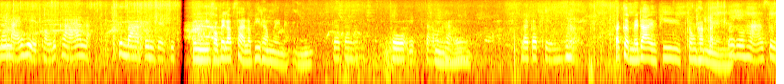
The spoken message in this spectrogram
ในหมายเหตุของลูกค้าน่ะ ขึ้นมาเป็นเจ็ดสิบตรงนี้เขาไม่รับสายแล้วพี่ทำไงเนี่ยอันนี้ ก็ต้องโทรอีกสามครั้ง แล้วก็เข็ม ถ้าเกิดไม่ได้พี่ต้องทำไงต้องโทรหาศู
